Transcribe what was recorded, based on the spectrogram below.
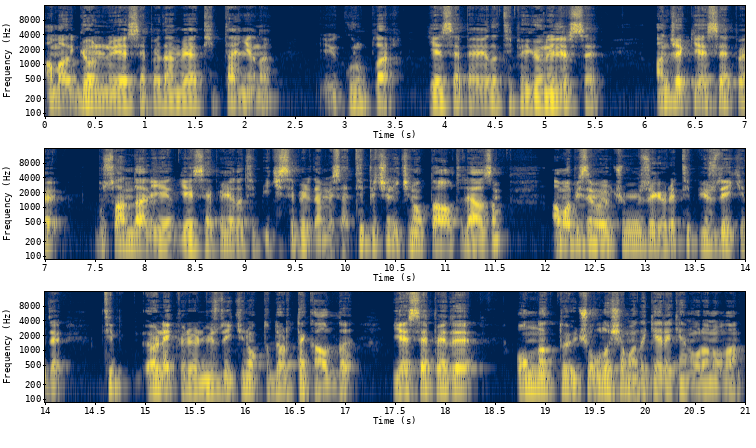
Ama gönlü YSP'den veya tipten yana e, gruplar YSP ya da tipe yönelirse ancak YSP bu sandalyeye YSP ya da tip ikisi birden mesela tip için 2.6 lazım ama bizim ölçümümüze göre tip %2'de. Tip örnek veriyorum %2.4'te kaldı. YSP'de 10.3'e ulaşamadı gereken oran olan.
